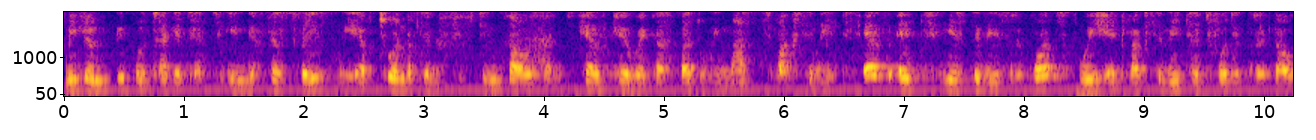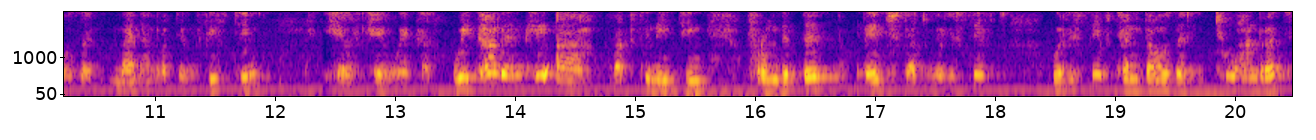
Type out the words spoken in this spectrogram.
million people targeted in the first phase, we have 215,000 healthcare workers that we must vaccinate. As at yesterday's report, we had vaccinated 43,915 healthcare workers. We currently are vaccinating from the third batch that we received. We received 10,200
